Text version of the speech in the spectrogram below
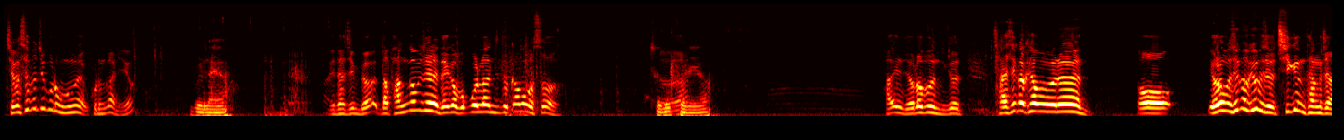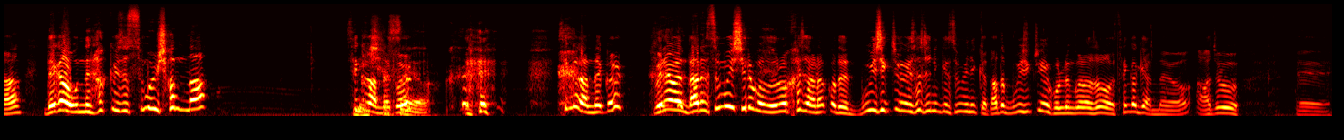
제가 세 번째 고른 거, 고른 거 아니에요? 몰라요. 아니 나 지금 몇, 나 방금 전에 내가 뭐 골랐는지도 까먹었어 저도 자. 그래요. 하긴 여러분 이거 잘 생각해 보면은 어 여러분 생각해 보세요. 지금 당장 내가 오늘 학교에서 숨을 쉬었나? 생각 안 날 걸? 네. 생각 안 날 걸? 왜냐면 나는 숨을 쉬려고 노력하지 않았거든. 무의식 중에 사진인 게 숨이니까 나도 무의식 중에 고른 거라서 생각이 안 나요. 아주 예,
